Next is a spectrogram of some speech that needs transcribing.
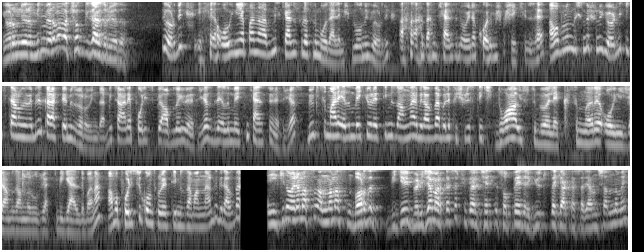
yorumluyorum bilmiyorum ama çok güzel duruyordu. Gördük. Oyunu yapan abimiz kendi suratını modellemiş. Bir onu gördük. Adam kendini oyuna koymuş bir şekilde. Ama bunun dışında şunu gördük. İki tane oynanabilir karakterimiz var oyunda. Bir tane polis bir ablayı yöneteceğiz. Bir de Alan Wake'in kendisini yöneteceğiz. Büyük ihtimalle Alan Wake'i yönettiğimiz anlar biraz daha böyle fütüristik, doğaüstü böyle kısımları oynayacağımız anlar olacak gibi geldi bana. Ama polisi kontrol ettiğimiz zamanlarda biraz da İlkini oynamazsın anlamazsın. Bu arada videoyu böleceğim arkadaşlar çünkü hani chatle sohbet ederek YouTube'daki arkadaşlar yanlış anlamayın.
